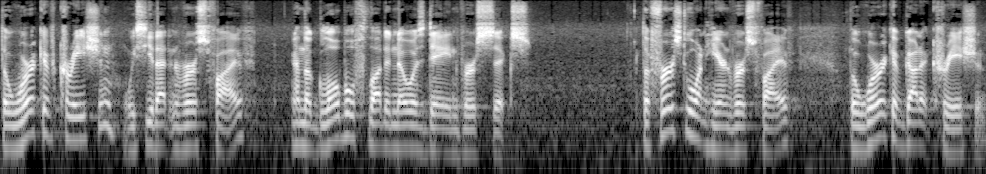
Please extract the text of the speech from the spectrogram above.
The work of creation, we see that in verse 5, and the global flood in Noah's day in verse 6. The first one here in verse 5, the work of God at creation.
